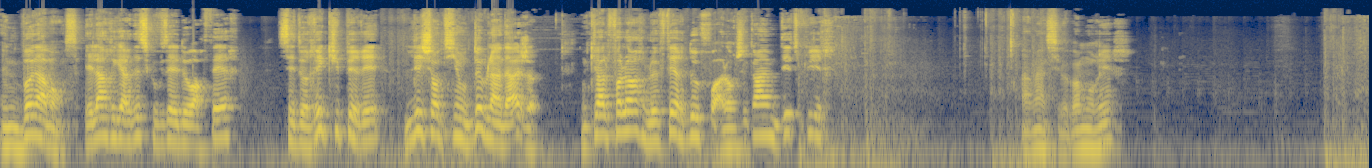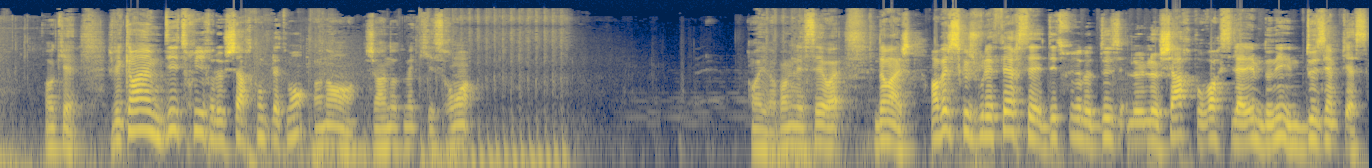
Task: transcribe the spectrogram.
une bonne avance. Et là regardez ce que vous allez devoir faire, c'est de récupérer l'échantillon de blindage. Donc il va falloir le faire deux fois. Alors je vais quand même détruire... Ah mince, il va pas mourir. Ok. Je vais quand même détruire le char complètement. Oh non, j'ai un autre mec qui est sur moi. Ouais, il va pas me laisser, ouais. Dommage. En fait, ce que je voulais faire, c'est détruire le, le, char pour voir s'il allait me donner une deuxième pièce.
